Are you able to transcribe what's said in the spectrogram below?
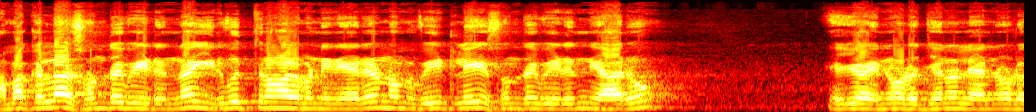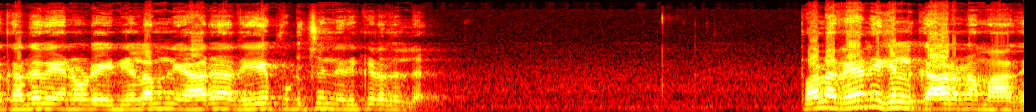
நமக்கெல்லாம் சொந்த வீடுன்னா இருபத்தி நாலு மணி நேரம் நம்ம வீட்டிலேயே சொந்த வீடுன்னு யாரும் ஐயோ என்னோட ஜன்னல் என்னோட கதவு என்னுடைய நிலம்னு யாரும் அதையே பிடிச்சுன்னு இருக்கிறதில்ல. பல வேலைகள் காரணமாக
